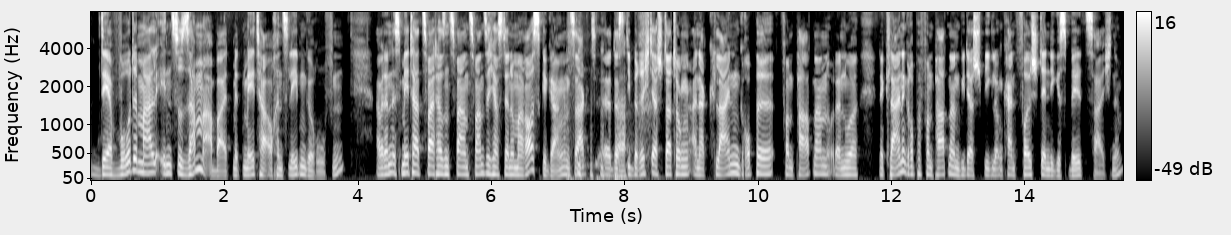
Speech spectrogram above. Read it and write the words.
der wurde mal in Zusammenarbeit mit Meta auch ins Leben gerufen. Aber dann ist Meta 2022 aus der Nummer rausgegangen und sagt, äh, dass die Berichterstattung einer kleinen Gruppe von Partnern oder nur eine kleine Gruppe von Partnern widerspiegelt und kein vollständiges Bild zeichne.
